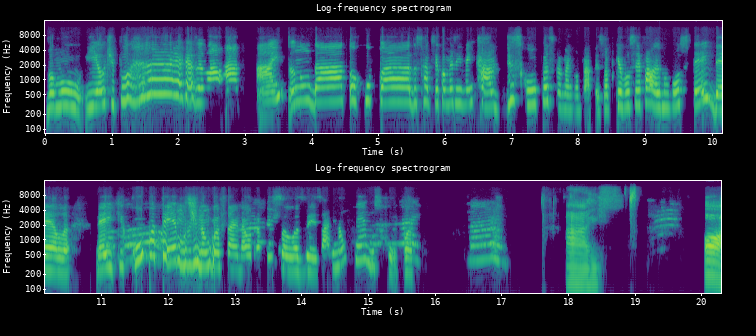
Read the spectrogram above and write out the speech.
vamos. E eu, tipo, fazendo, ah, ai, então não dá, tô ocupado, sabe? Você começa a inventar desculpas para não encontrar a pessoa, porque você fala, eu não gostei dela, né? E que culpa temos de não gostar da outra pessoa, às vezes, sabe? Não temos culpa. Ai, Ó,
